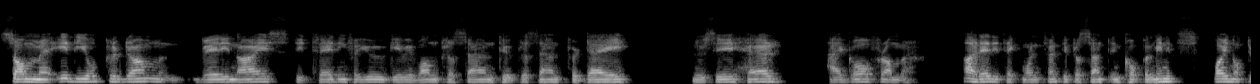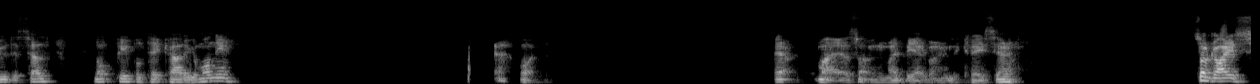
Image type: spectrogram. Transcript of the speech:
some uh, idiot program, very nice. The trading for you, give you 1%, 2% per day. You see here, I go from I already take more than 20% in couple minutes. Why not do this self? Not people take care of your money. What? Yeah, my so my beer going really crazy. So guys,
